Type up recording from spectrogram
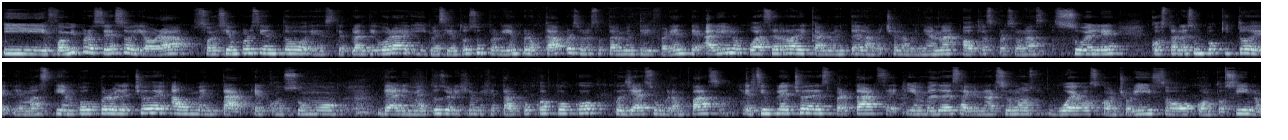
y fue mi proceso y ahora soy 100% este, plantívora y me siento súper bien, pero cada persona es totalmente diferente. Alguien lo puede hacer radicalmente de la noche a la mañana, a otras personas suele costarles un poquito de, de más tiempo, pero el hecho de aumentar el consumo de alimentos de origen vegetal poco a poco, pues ya es un gran paso. El simple hecho de despertarse y en vez de desayunarse unos huevos con chorizo o con tocino,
